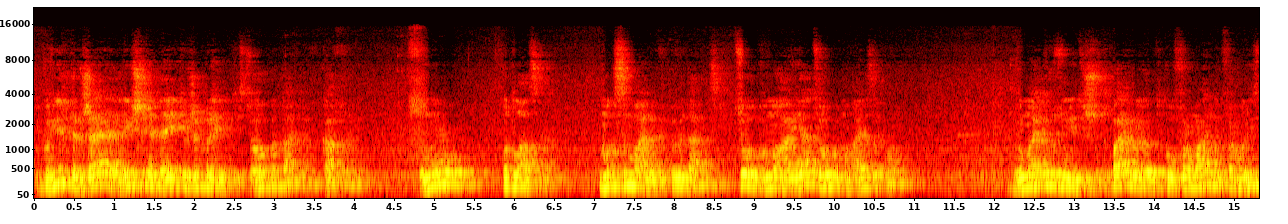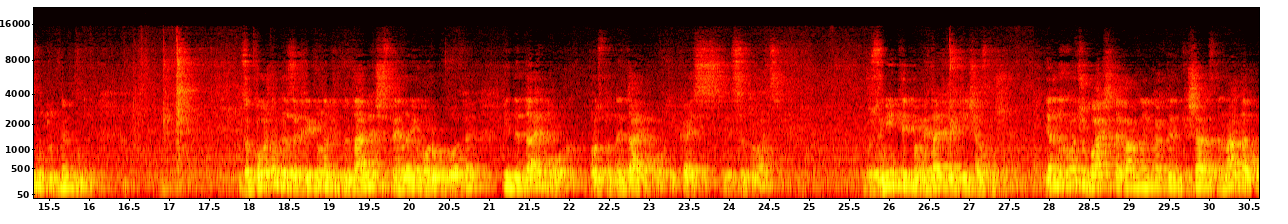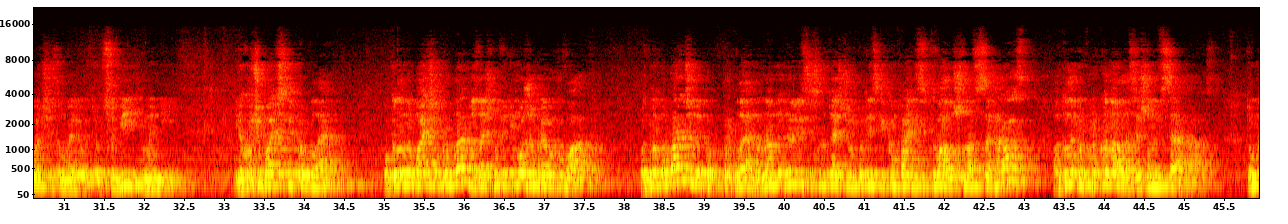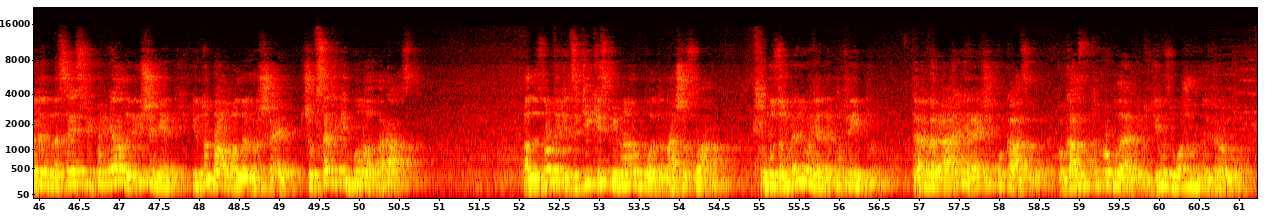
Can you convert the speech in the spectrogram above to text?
І повірте, вже рішення деякі вже прийняті з цього питання кадрові. Тому, будь ласка, максимальна відповідальність. Цього вимагаю я, цього вимагає закон. Ви маєте розуміти, що тепер е, такого формального формалізму тут не буде. За кожним буде закріплена відповідальна частина його роботи. І не дай Бог, просто не дай Бог якась ситуація. Розумієте і пам'ятайте, який час ми живемо. Я не хочу бачити гарної картинки. Ще раз, не треба очі замалювати от собі і мені. Я хочу бачити проблеми. Бо коли ми бачимо проблеми, значить ми тоді можемо реагувати. От ми побачили пр- проблеми, нам не дивлячись на те, що в управлінські компанії звітували, що у нас все гаразд, а коли ми переконалися, що не все гаразд, то ми на сесію прийняли рішення і додавали грошей, щоб все-таки було гаразд. Але знов таки це тільки спільна робота, наша з вами. Тому замилювання не потрібно. Треба реальні речі показувати, показувати проблеми, тоді ми зможемо на них реагувати.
